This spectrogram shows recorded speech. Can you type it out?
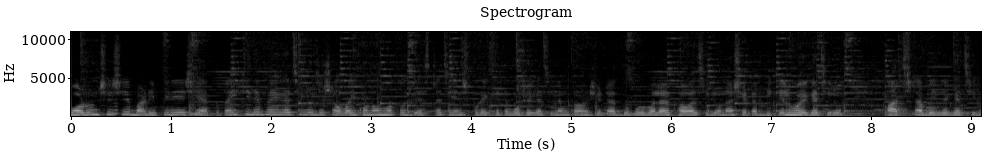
বরণ শেষে বাড়ি ফিরে এসে এতটাই খিদে পেয়ে গেছিল যে সবাই কোনো মতো ড্রেসটা চেঞ্জ করে খেতে বসে গেছিলাম, কারণ সেটা দুপুরবেলার খাওয়া ছিল না, সেটা বিকেল হয়ে গেছিল, পাঁচটা বেজে গেছিল।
